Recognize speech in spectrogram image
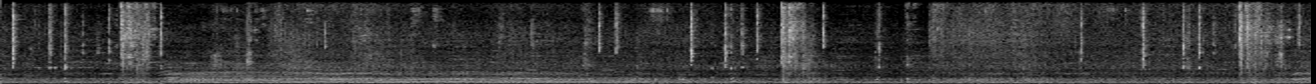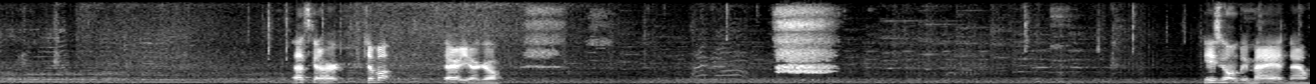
That's gonna hurt. Jump up. There you go. He's gonna be mad now.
